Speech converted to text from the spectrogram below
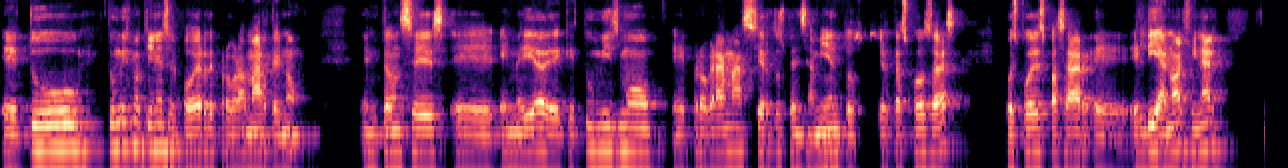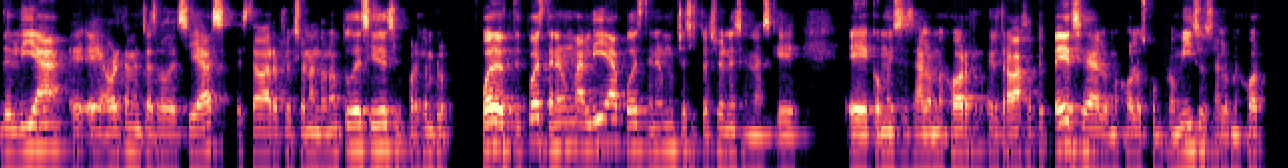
eh, tú, tú mismo tienes el poder de programarte, ¿no? Entonces, eh, en medida de que tú mismo eh, programas ciertos pensamientos, ciertas cosas, pues puedes pasar el día, ¿no? Al final del día, ahorita mientras lo decías, estaba reflexionando, ¿no? Tú decides si, por ejemplo, puedes, puedes tener un mal día, puedes tener muchas situaciones en las que, como dices, a lo mejor el trabajo te pese, a lo mejor los compromisos, a lo mejor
